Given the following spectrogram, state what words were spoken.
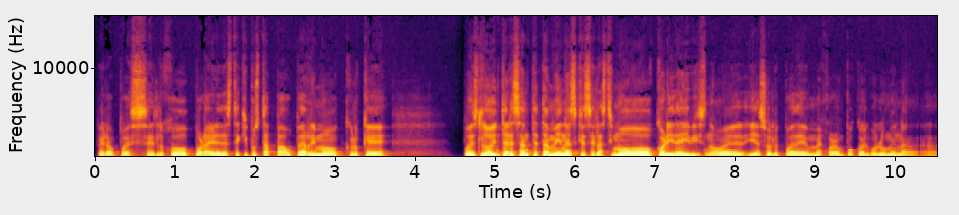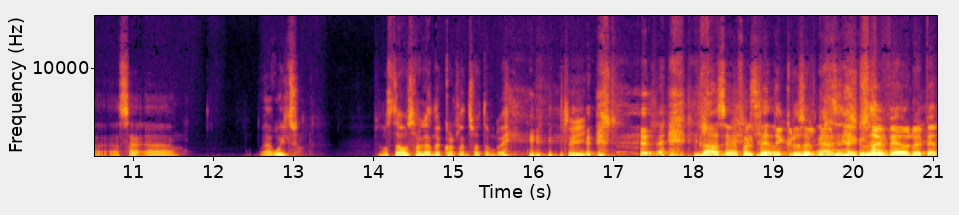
Pero pues el juego por aire de este equipo está paupérrimo. Creo que pues lo interesante también es que se lastimó Corey Davis, ¿no? Eh, y eso le puede mejorar un poco el volumen a Wilson. Pues no estamos hablando de Cortland Sutton, güey. Sí. No, se me fue el Se pedo. te cruzó el Se cable. no hay el pedo, cable. no hay pedo.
